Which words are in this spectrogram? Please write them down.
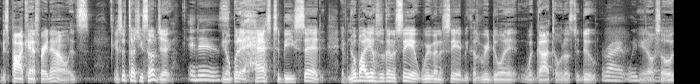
this podcast right now, it's it's a touchy subject. It is. You know, but it has to be said. If nobody else is going to say it, we're going to say it because we're doing it what God told us to do. right. We You know, so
